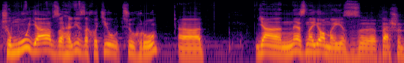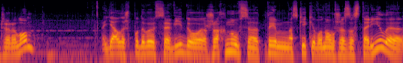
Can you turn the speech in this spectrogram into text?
чому я взагалі захотів цю гру? Е, я не знайомий з першоджерелом. Я лише подивився відео, жахнувся тим, наскільки воно вже застаріле. Е,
